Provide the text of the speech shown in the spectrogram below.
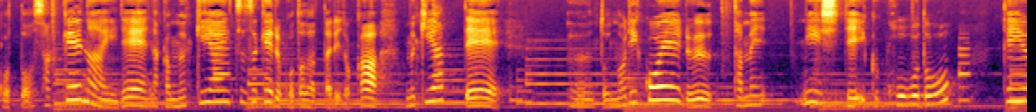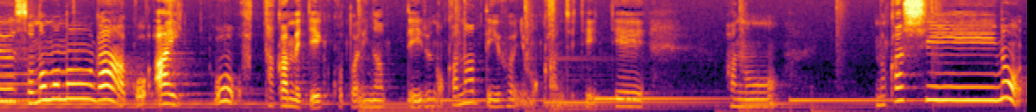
こと避けないでなんか向き合い続けることだったりとか向き合ってうんと乗り越えるためにしていく行動っていうそのものがこう愛を高めていくことになっているのかなっていうふうにも感じていてあの昔の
